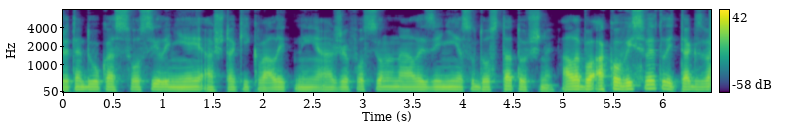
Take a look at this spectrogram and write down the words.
že ten dôkaz fosíly nie je až taký kvalitný a že fosílne nálezy nie sú dostatočné. Alebo ako vysvetliť tzv.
